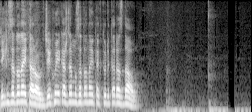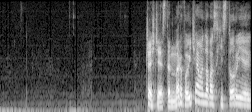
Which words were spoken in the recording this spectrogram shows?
Dzięki za donata, Rok. Dziękuję każdemu za donata, który teraz dał. Cześć, jestem Merwo i mam dla Was historię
